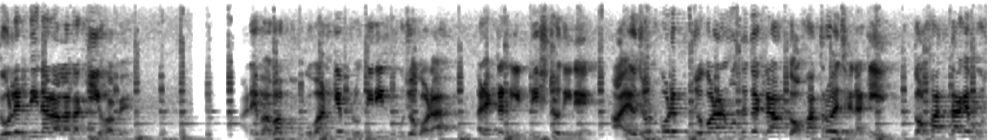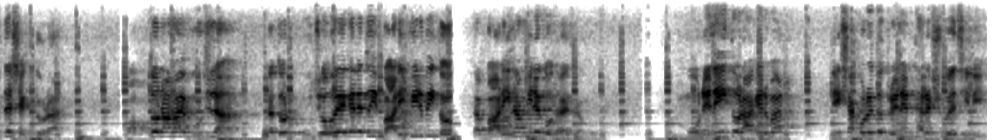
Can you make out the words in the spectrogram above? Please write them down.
দোলের দিন আর আলাদা কি হবে? আরে বাবা, ভগবানকে প্রতিদিন পুজো করা আর একটা নির্দিষ্ট দিনে আয়োজন করে পুজো করার মধ্যে তো একটা তফাৎ রয়েছে নাকি? তফাৎটা আগে বুঝতে শেখ তোরা। সব তো না হয় বুঝলাম। তা তোর পুজো হয়ে গেলে তুই বাড়ি ফিরবি তো? তা বাড়ি না ফিরে কোথায় যাব? মনে নেই তোর আগের বার? নেশা করে তো ড্রেনের ধারে শুয়েছিলি।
